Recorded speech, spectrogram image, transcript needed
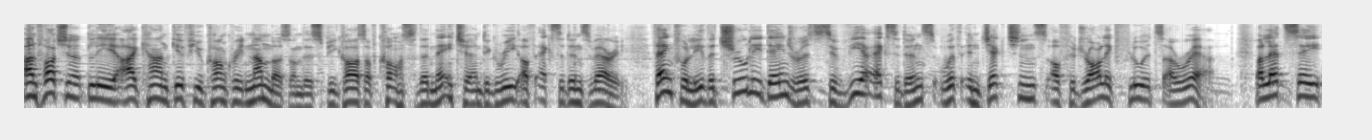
Unfortunately, I can't give you concrete numbers on this because, of course, the nature and degree of accidents vary. Thankfully, the truly dangerous, severe accidents with injections of hydraulic fluids are rare. But let's say,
